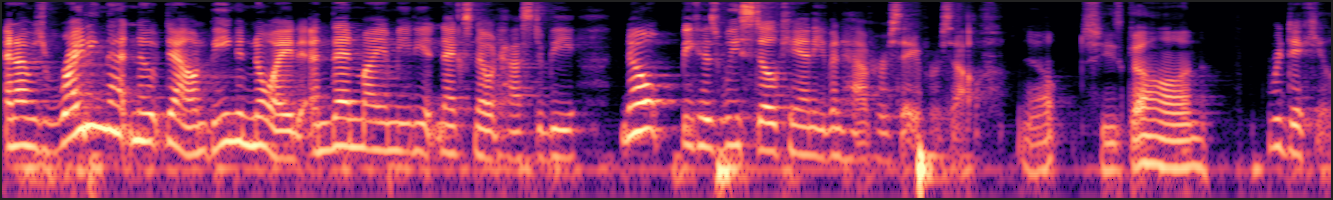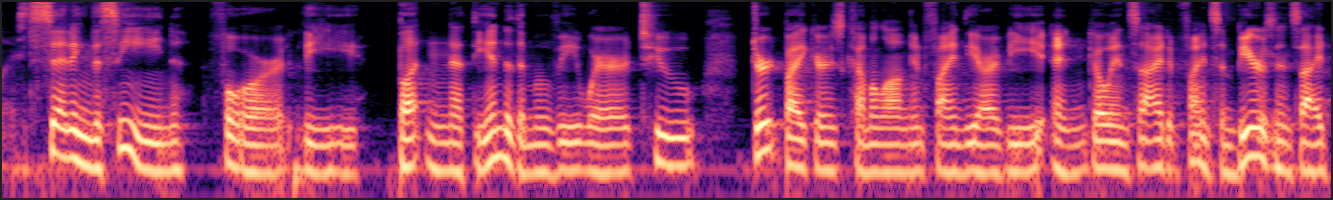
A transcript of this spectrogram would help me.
And I was writing that note down, being annoyed, and then my immediate next note has to be nope, because we still can't even have her save herself. Yep. She's gone. Ridiculous. setting the scene for the button at the end of the movie where two dirt bikers come along and find the RV and go inside and find some beers inside,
